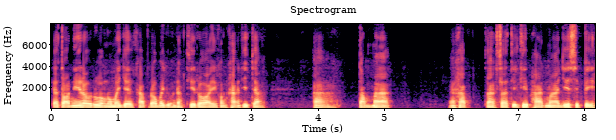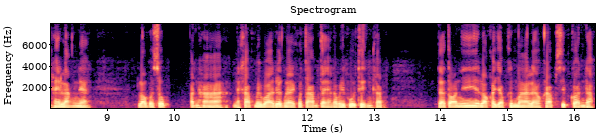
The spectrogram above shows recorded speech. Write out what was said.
แต่ตอนนี้เราร่วงลงมาเยอะครับ เรามาอยู่อันดับที่ร้อยค่อนข้างที่จะอ่าต่ำมากนะครับ จากสถิติที่ผ่านมา 20 ปีให้หลังเนี่ยเราประสบปัญหานะครับ ไม่ว่าเรื่องใดก็ตามแต่เราไม่พูดถึงครับ แต่ตอนนี้เราขยับขึ้นมาแล้วครับ 10ก่อนดับ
